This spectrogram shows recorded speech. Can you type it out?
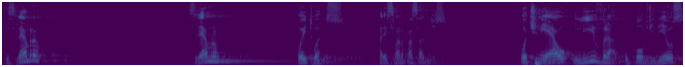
Vocês se lembram? Se lembram? Oito anos. Falei semana passada disso. Otiniel livra o povo de Deus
